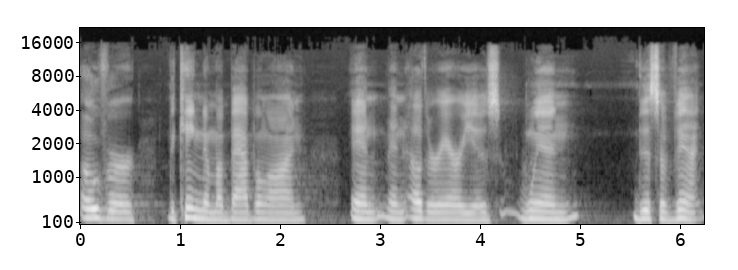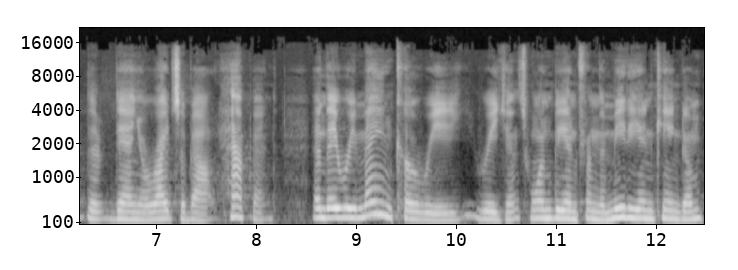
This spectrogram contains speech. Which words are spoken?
over the kingdom of Babylon and, and other areas when this event that Daniel writes about happened. And they remain co regents, one being from the Median kingdom,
